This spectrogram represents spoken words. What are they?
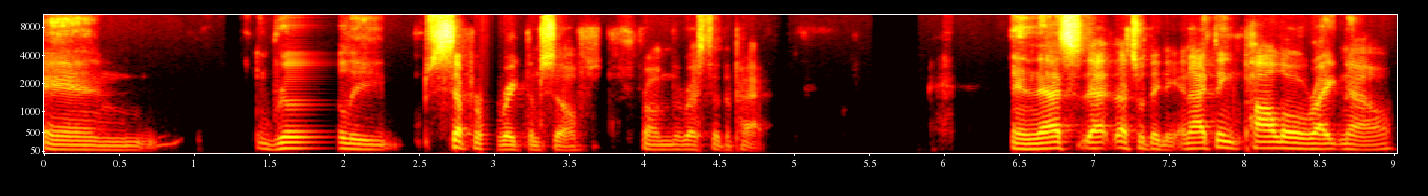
and really separate themselves from the rest of the pack. And that's that, that's what they need. And I think Paolo right now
